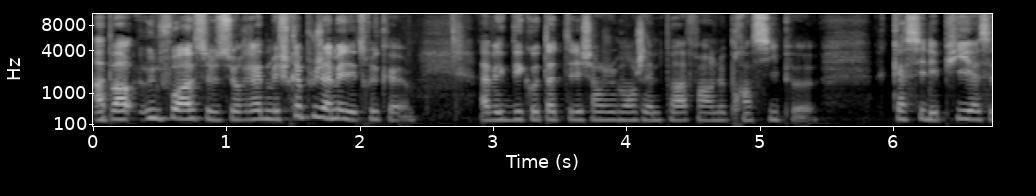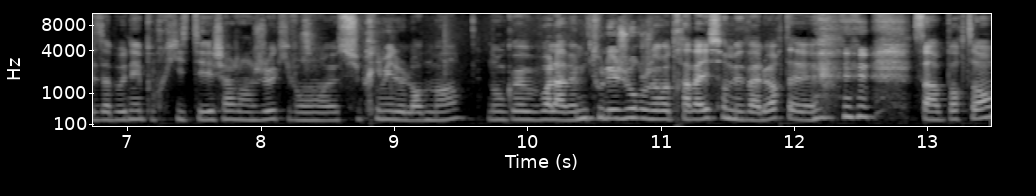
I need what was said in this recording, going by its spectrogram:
à part une fois sur, Red, mais je ferai plus jamais des trucs euh, avec des quotas de téléchargement, j'aime pas. Enfin, le principe, euh, casser les pieds à ses abonnés pour qu'ils téléchargent un jeu qu'ils vont supprimer le lendemain. Donc voilà, même tous les jours, je retravaille sur mes valeurs, c'est important.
